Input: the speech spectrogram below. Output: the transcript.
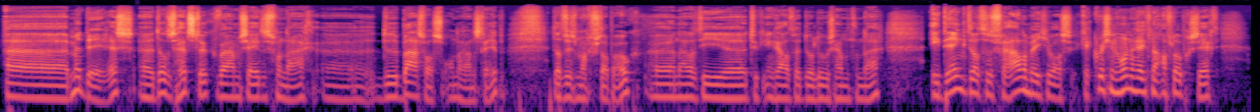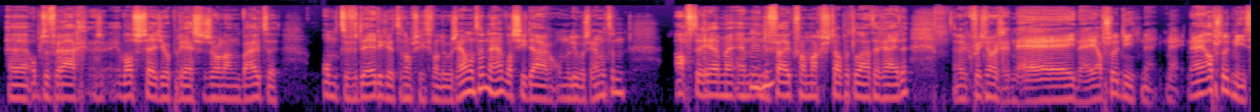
Eh, met DRS. Eh, dat is het stuk waar Mercedes vandaag de baas was onderaan de streep. Dat wist Max Verstappen ook. nadat hij natuurlijk ingehaald werd door Lewis Hamilton daar. Ik denk dat het verhaal een beetje was... Kijk, Christian Horner heeft na afloop gezegd... op de vraag, was Sergio Perez zo lang buiten om te verdedigen ten opzichte van Lewis Hamilton? Hè? Was hij daar om Lewis Hamilton af te remmen en in de Mhm. fuik van Max Verstappen te laten rijden? Eh, Christian zegt, nee, nee, absoluut niet. Nee, nee, nee, absoluut niet.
